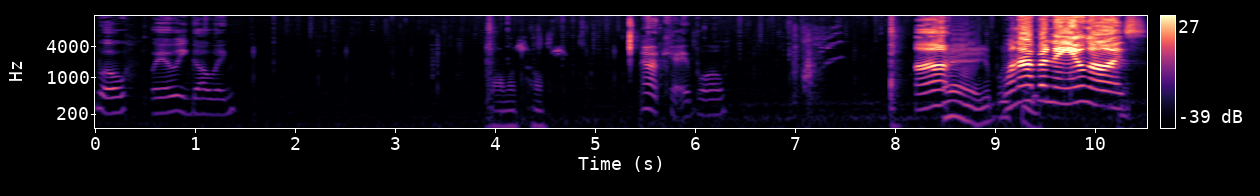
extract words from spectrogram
Whoa, where are we going? Mama's house. Okay, bro. Uh, Hey, what happened to you guys?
